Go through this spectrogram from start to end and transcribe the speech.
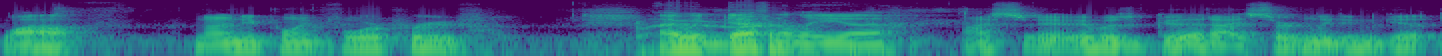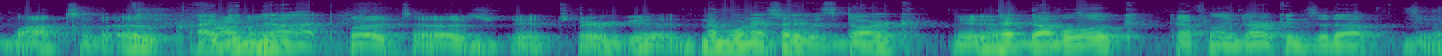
Wow. 90.4 proof. I would definitely, uh, I it was good. I certainly didn't get lots of oak. I did it, not. but uh, it's, it's very good. remember when I said it was dark? Yeah. That double oak definitely darkens it up. Yeah.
